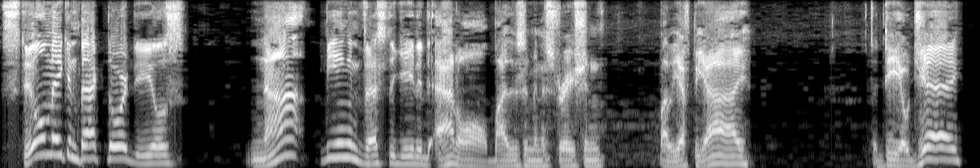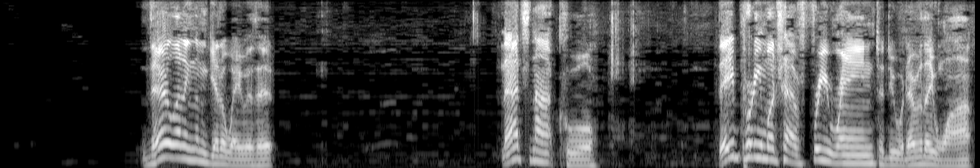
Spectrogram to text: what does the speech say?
still making backdoor deals, not being investigated at all by this administration, by the FBI, the DOJ. They're letting them get away with it. That's not cool. They pretty much have free reign to do whatever they want.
